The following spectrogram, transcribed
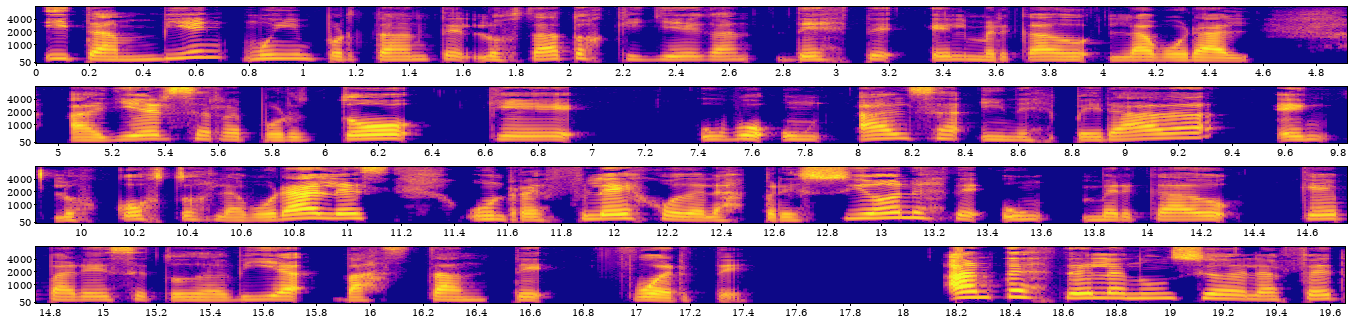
y también, muy importante, los datos que llegan desde el mercado laboral. Ayer se reportó que hubo un alza inesperada en los costos laborales, un reflejo de las presiones de un mercado que parece todavía bastante fuerte. Antes del anuncio de la Fed,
